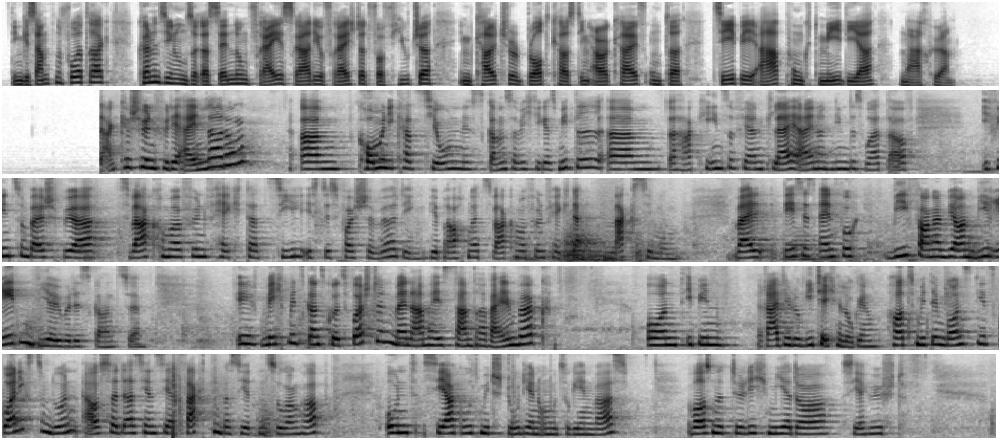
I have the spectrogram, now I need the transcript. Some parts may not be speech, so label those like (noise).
Den gesamten Vortrag können Sie in unserer Sendung Freies Radio Freistadt for Future im Cultural Broadcasting Archive unter cba.media nachhören. Dankeschön für die Einladung. Ähm, Kommunikation ist ganz ein wichtiges Mittel. Ähm, da hacke ich insofern gleich ein und nehme das Wort auf. Ich finde zum Beispiel 2,5 Hektar Ziel ist das falsche Wording. Wir brauchen ein 2,5 Hektar Maximum. Weil das ist einfach, wie fangen wir an, wie reden wir über das Ganze. Ich möchte mich jetzt ganz kurz vorstellen. Mein Name ist Sandra Weilenberg und ich bin Radiologietechnologin. Hat mit dem Ganzen jetzt gar nichts zu tun, außer dass ich einen sehr faktenbasierten Zugang habe und sehr gut mit Studien umzugehen weiß, was natürlich mir da sehr hilft.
